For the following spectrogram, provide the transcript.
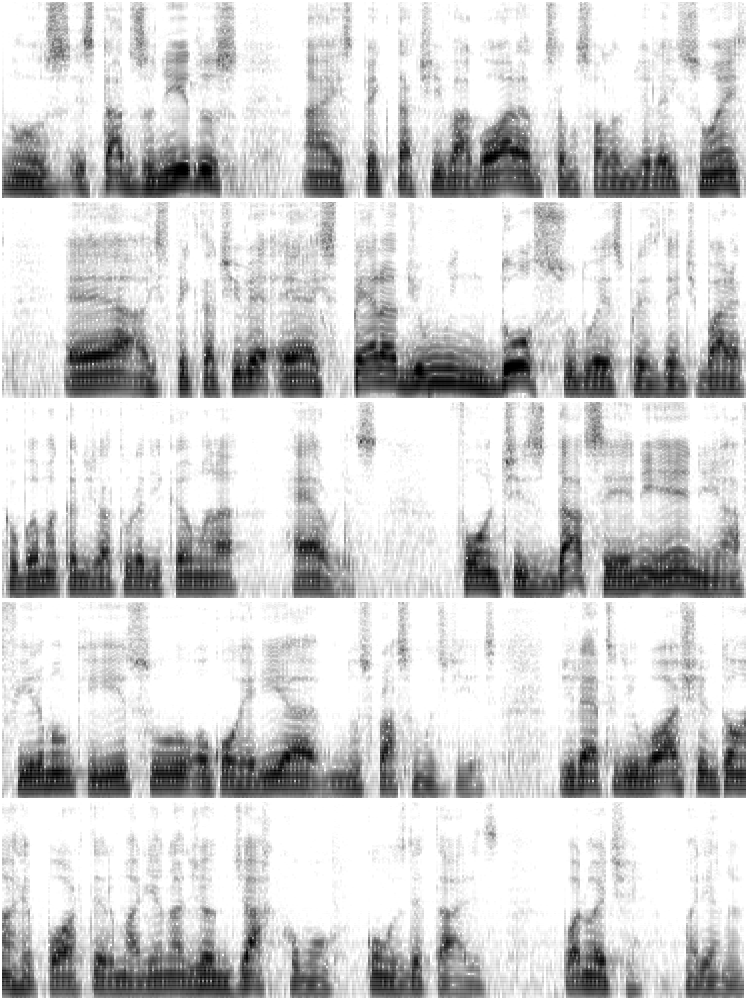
nos Estados Unidos, a expectativa agora, estamos falando de eleições, é a expectativa é a espera de um endosso do ex-presidente Barack Obama à candidatura de Kamala Harris. Fontes da CNN afirmam que isso ocorreria nos próximos dias. Direto de Washington, a repórter Mariana Giangiacomo com os detalhes. Boa noite, Mariana.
